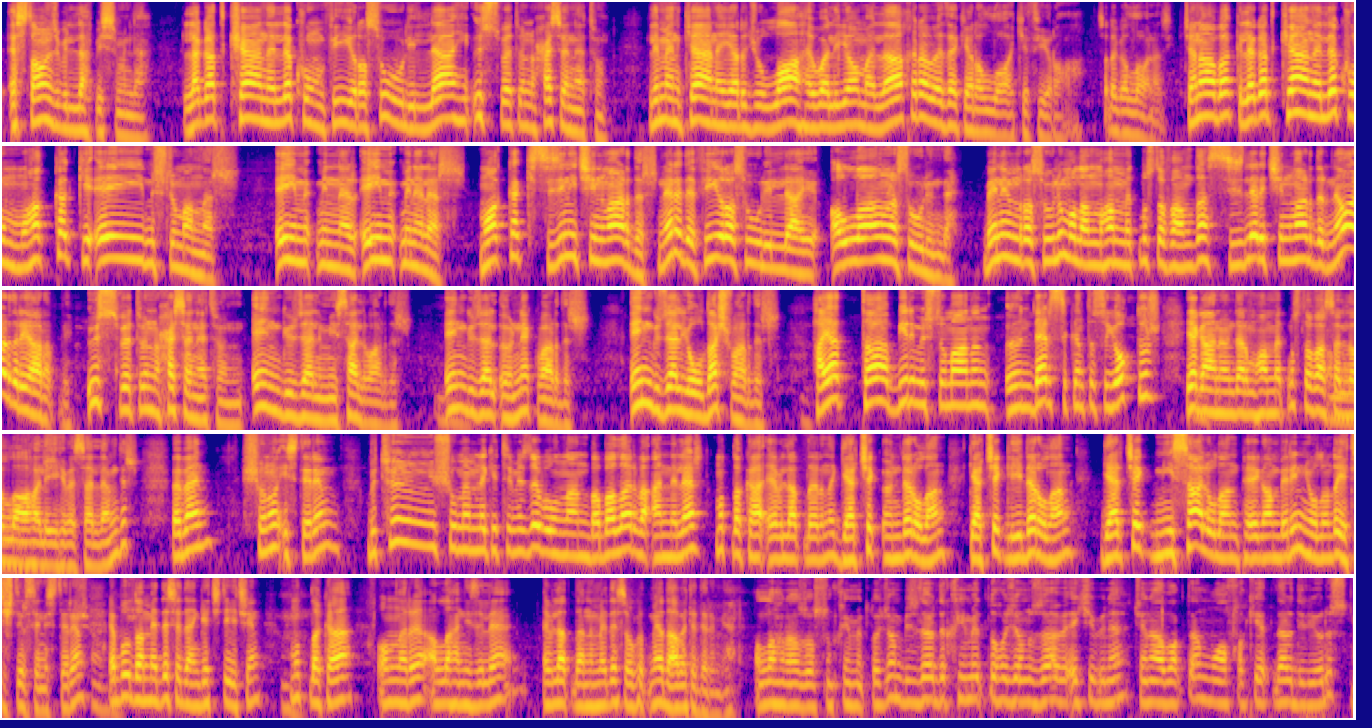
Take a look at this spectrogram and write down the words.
Estaizu billah bismillah. Laqad kana lekum fi Rasulillahi usvetun hasenetun limen kana yercullaha vel yevmel ahire ve zekerallaha kesira. Sadakallahu azim. Cenab-ı Hak laqad kana lekum muhakkak ki ey Müslümanlar, ey müminler, ey mümineler muhakkak ki sizin için vardır. Nerede? Fi Rasulillahi Allah'ın Resulünde. Benim Resulüm olan Muhammed Mustafa'mda sizler için vardır. Ne vardır ya Rabbi? Üsvetün hasenetün. En güzel misal vardır. En güzel örnek vardır. En güzel yoldaş vardır. Hayatta bir Müslümanın önder sıkıntısı yoktur. Yegane önder Muhammed Mustafa sallallahu aleyhi ve sellem'dir. Ve ben şunu isterim. Bütün şu memleketimizde bulunan babalar ve anneler mutlaka evlatlarını gerçek önder olan, gerçek lider olan, gerçek misal olan peygamberin yolunda yetiştirsin isterim. E bu da medreseden geçtiği için mutlaka onları Allah'ın izniyle evlatlarını medrese okutmaya davet ederim yani. Allah razı olsun kıymetli hocam. Bizler de kıymetli hocamıza ve ekibine Cenab-ı Hak'tan muvaffakiyetler diliyoruz.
